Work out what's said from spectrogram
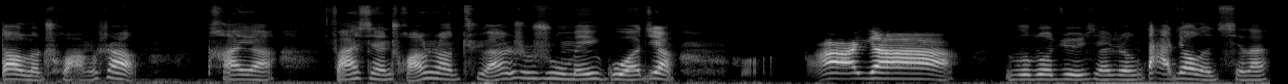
到了床上。他呀，发现床上全是树莓果酱。哎呀！恶作剧先生大叫了起来：“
